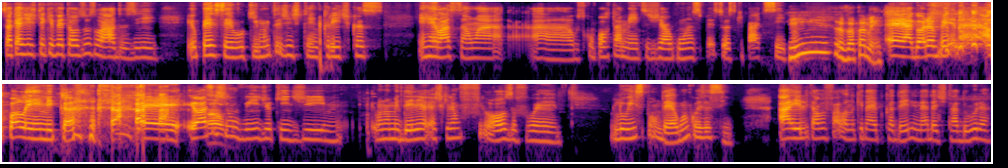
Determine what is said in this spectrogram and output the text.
Só que a gente tem que ver todos os lados, e eu percebo que muita gente tem críticas em relação a, aos comportamentos de algumas pessoas que participam. Ih, exatamente. É, agora vem né, a polêmica. É, eu assisti um vídeo aqui de. O nome dele, acho que ele é um filósofo, é Luiz Pondé, alguma coisa assim. Aí ele estava falando que na época dele, né, da ditadura,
